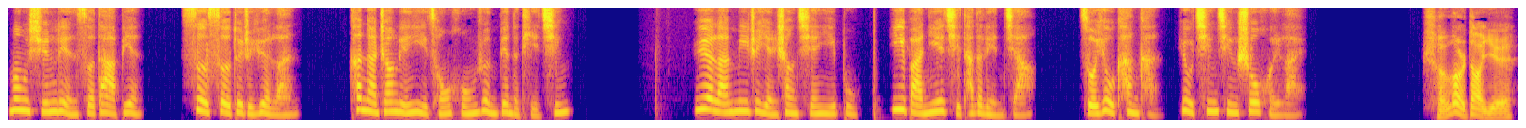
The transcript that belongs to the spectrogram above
孟寻脸色大变，瑟瑟对着月兰，看那张脸已从红润变得铁青。月兰眯着眼上前一步，一把捏起他的脸颊，左右看看，又轻轻收回来。陈二大爷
